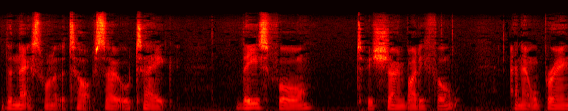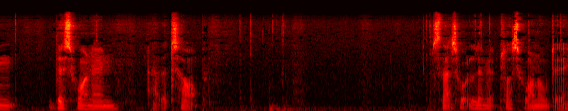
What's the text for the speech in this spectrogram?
the next one at the top. So it will take these four to be shown by default, and it will bring this one in at the top. So that's what limit plus one will do.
